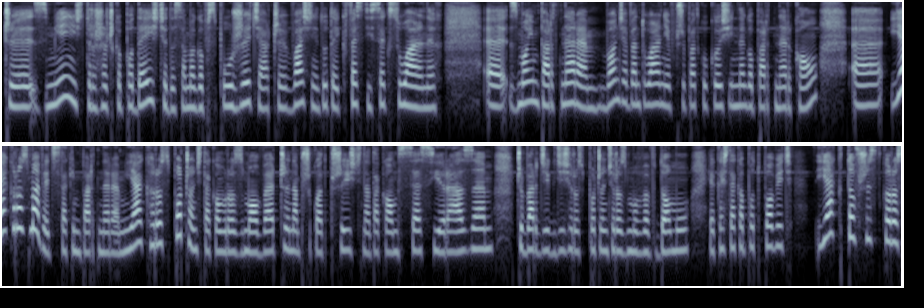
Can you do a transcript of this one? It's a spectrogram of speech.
czy zmienić troszeczkę podejście do samego współżycia, czy właśnie tutaj kwestii seksualnych e, z moim partnerem, bądź ewentualnie w przypadku kogoś innego partnerką, e, jak rozmawiać z takim partnerem, jak rozpocząć taką rozmowę, czy na przykład przyjść na taką sesję razem, czy bardziej gdzieś rozpocząć rozmowę w domu, jakaś taka podpowiedź, jak to wszystko rozpocząć,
